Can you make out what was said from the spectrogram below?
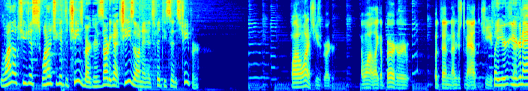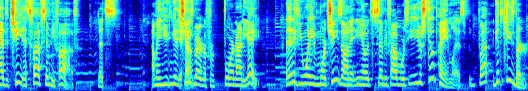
why don't you just why don't you get the cheeseburger? It's already got cheese on it. and It's fifty cents cheaper. Well, I don't want a cheeseburger. I want like a burger, but then I'm just gonna add the cheese. But you're you're gonna add the cheese. It's five seventy five. That's, I mean, you can get a Yeah. cheeseburger for four ninety eight, and then if you want even more cheese on it, you know, it's seventy five more. You're still paying less. But get the cheeseburger.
